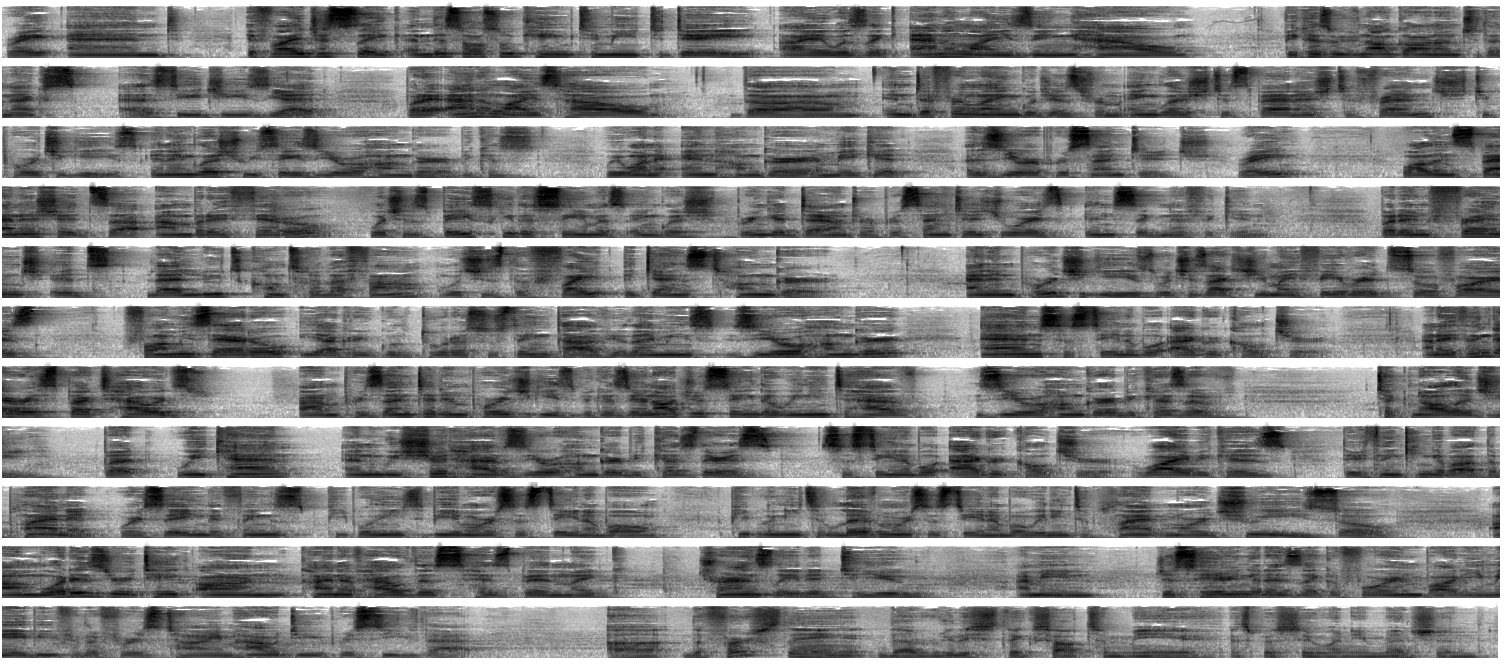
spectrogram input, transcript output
right? And if I just like, and this also came to me today, I was like analyzing how, because we've not gone on to the next SDGs yet, but I analyzed how the in different languages from English to Spanish to French to Portuguese. In English, we say zero hunger because we want to end hunger and make it a zero percentage, right? While in Spanish, it's uh, hambre cero, which is basically the same as English. Bring it down to a percentage where it's insignificant. But in French, it's la lutte contre la faim, which is the fight against hunger. And in Portuguese, which is actually my favorite so far, is fome zero e agricultura sustentável. That means zero hunger and sustainable agriculture. And I think I respect how it's um, presented in Portuguese because they're not just saying that we need to have zero hunger because of technology, but we can and we should have zero hunger because there is sustainable agriculture. Why? Because they're thinking about the planet. We're saying that things people need to be more sustainable. People need to live more sustainable. We need to plant more trees. So, um, what is your take on kind of how this has been like translated to you? I mean, just hearing it as like a foreign body, maybe for the first time. How do you perceive that? Uh, the first thing that really sticks out to me, especially when you mentioned,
